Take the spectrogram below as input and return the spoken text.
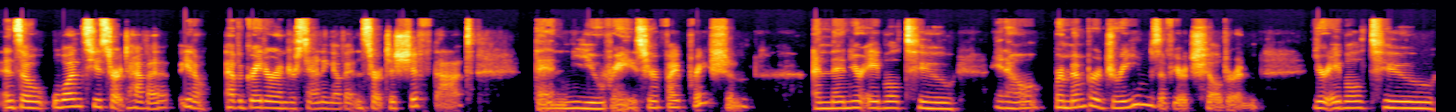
And so once you start to have a, you know, have a greater understanding of it and start to shift that, then you raise your vibration. And then you're able to, you know, remember dreams of your children. You're able to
